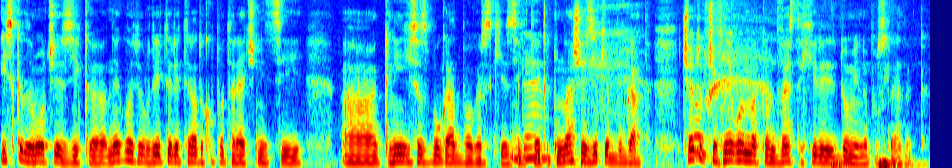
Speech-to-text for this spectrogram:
иска да научи езика, неговите родители трябва да купат речници, а, книги с богат български език, да. тъй като нашия език е богат. Четох, че в него има към 200 хиляди думи напоследък.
